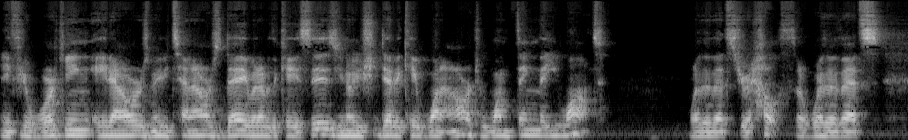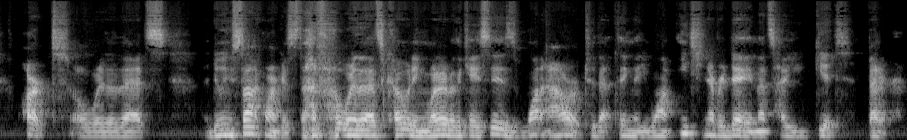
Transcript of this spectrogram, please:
And if you're working eight hours, maybe 10 hours a day, whatever the case is, you know, you should dedicate one hour to one thing that you want, whether that's your health or whether that's art or whether that's doing stock market stuff or whether that's coding, whatever the case is, one hour to that thing that you want each and every day. And that's how you get better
